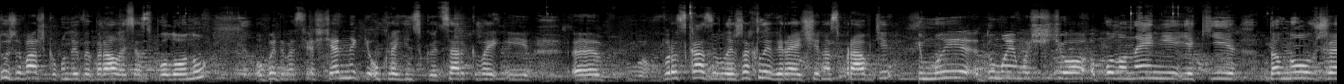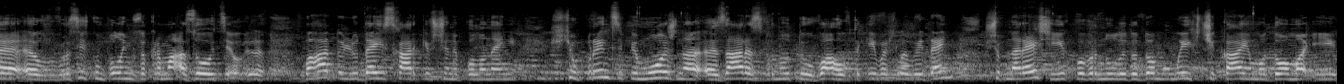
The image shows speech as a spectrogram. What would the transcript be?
Дуже важко вони вибиралися з полону. Обидва священники Української церкви і е, розказували жахливі речі насправді. І ми думаємо, що полонені, які давно вже е, в російському полоні, зокрема азовці, е, багато людей з Харківщини полонені, що в принципі можна е, зараз звернути увагу в такий важливий день, щоб нарешті їх повернули додому. Ми їх чекаємо вдома, і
